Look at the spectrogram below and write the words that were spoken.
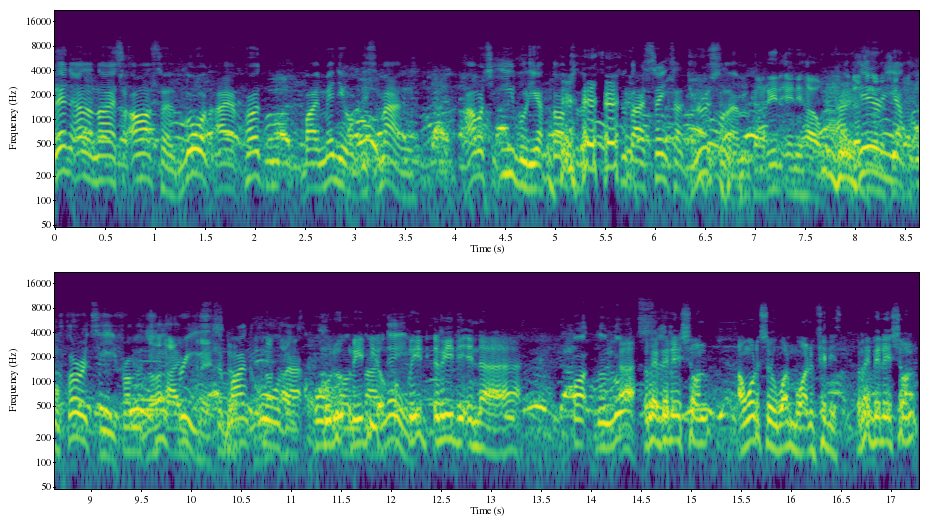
Then Ananias answered, Lord, I have heard by many of this man how much evil he hath done to, the, to thy saints at Jerusalem. You can read anyhow. And here what he hath authority from the chief eyewitness, priests to bind all that eyewitness. call on read, thy name. read, read in uh, But the Lord uh, said- Revelation. I want to say one more and finish. Revelation,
